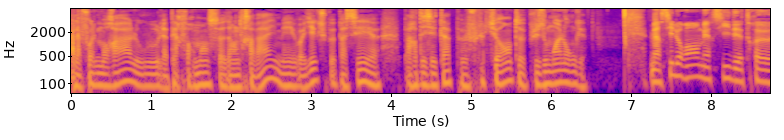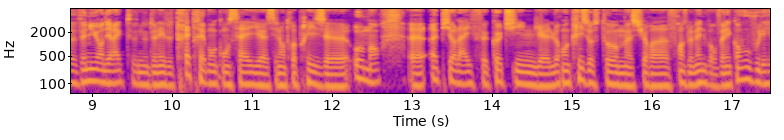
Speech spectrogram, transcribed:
à la fois le moral ou la performance dans le travail, mais voyez que je peux passer euh, par des étapes fluctuantes plus ou moins longues. Merci Laurent, merci d'être euh, venu en direct nous donner de très très bons conseils. Euh, C'est l'entreprise Oman, euh, Up Your Life Coaching. Laurent Chrysostome sur France Bleu Maine. Vous revenez quand vous voulez.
